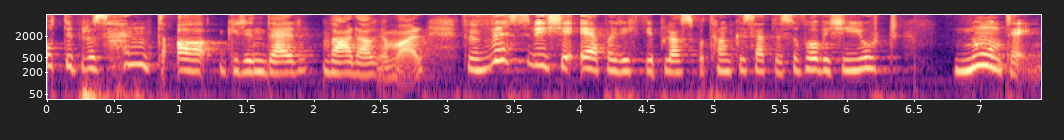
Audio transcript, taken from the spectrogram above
80% av gründerhverdagen vår. For hvis vi ikke er på riktig plass på tankesettet, så får vi ikke gjort noen ting.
